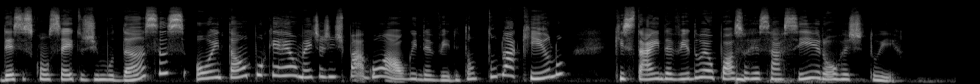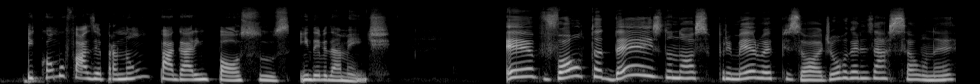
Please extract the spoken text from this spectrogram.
desses conceitos de mudanças, ou então porque realmente a gente pagou algo indevido. Então, tudo aquilo que está indevido eu posso ressarcir ou restituir. E como fazer para não pagar impostos indevidamente? É, volta desde o nosso primeiro episódio, organização, né?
